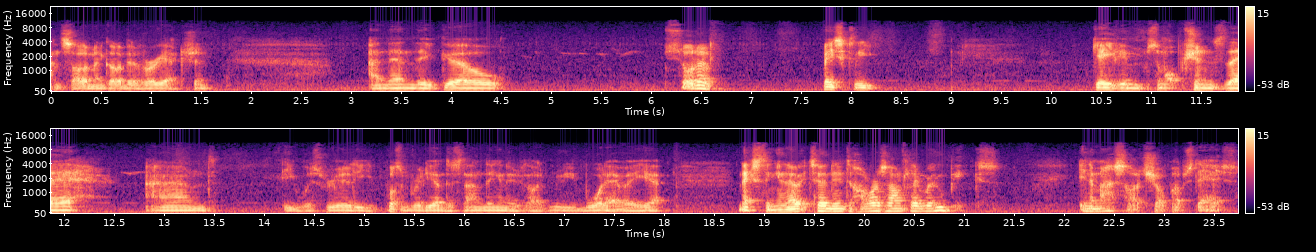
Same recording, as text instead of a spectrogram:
And Solomon got a bit of a reaction and then the girl sort of basically gave him some options there. And he was really wasn't really understanding. And he was like mm, whatever yeah. Next thing you know it turned into horizontal aerobics in a massage shop upstairs.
